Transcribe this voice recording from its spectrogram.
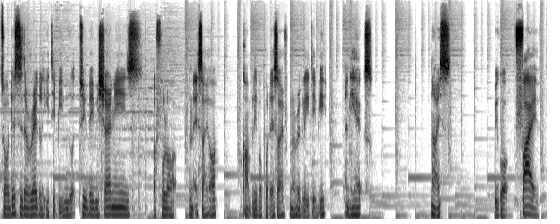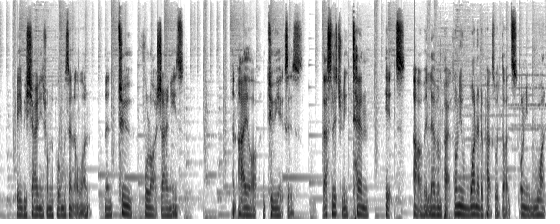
So this is the regular ETB. We got two baby shinies, a full art, and an SIR. I can't believe I put SI from the regular ETB and EX. Nice. We got five baby shinies from the Pokemon Center one, and then two full art shinies, an IR and two EXs. That's literally 10 hits out of 11 packs. Only one of the packs were duds. Only one.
